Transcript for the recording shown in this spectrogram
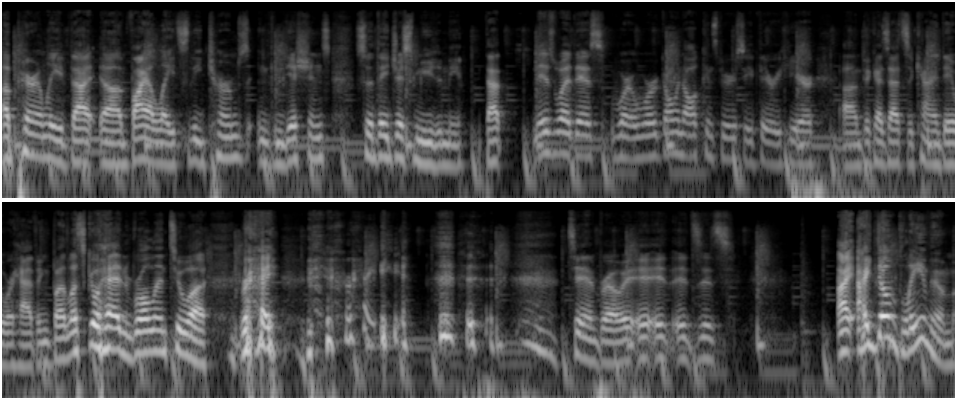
Apparently, that uh, violates the terms and conditions, so they just muted me. That is what it is. We're, we're going to all conspiracy theory here um, because that's the kind of day we're having. But let's go ahead and roll into a right, right. Tim, bro, it, it, it's it's I, I don't blame him.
